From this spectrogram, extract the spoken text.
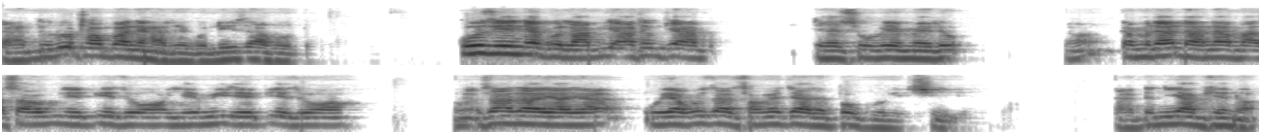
ဒါသူတို့ထောက်ပံ့တဲ့ဟာတွေကိုလေးစားဖို့လိုကိုယ်စီနဲ့ကိုလာပြီးအားထုတ်ကြတယ်ဆိုပေမဲ့လို့နော်ကမ္မဋ္ဌာန်းဌာနမှာအစာအုပ်တွေပြည့်စုံအောင်ရေမိတွေပြည့်စုံအောင်အစာသာရရဝေယဝိဇ္ဇဆောင်ရွက်ကြတဲ့ပုံကိုယ်တွေရှိတယ်ဒါတနည်းအားဖြင့်တော့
